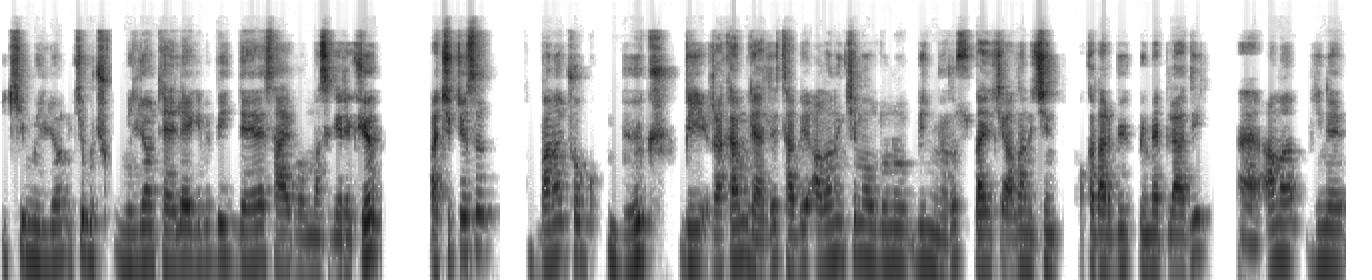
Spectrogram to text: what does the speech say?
2 milyon, 2,5 milyon TL gibi bir değere sahip olması gerekiyor. Açıkçası bana çok büyük bir rakam geldi. Tabii alanın kim olduğunu bilmiyoruz. Belki alan için o kadar büyük bir meblağ değil. Ee, ama yine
